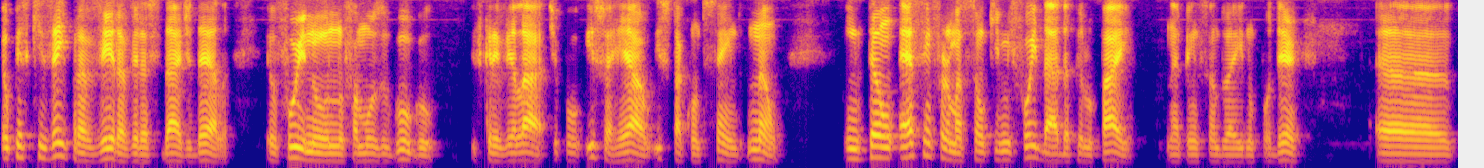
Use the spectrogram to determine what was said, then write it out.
eu pesquisei para ver a veracidade dela, eu fui no, no famoso Google escrever lá, tipo, isso é real? Isso está acontecendo? Não. Então, essa informação que me foi dada pelo pai, né, pensando aí no poder, uh,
